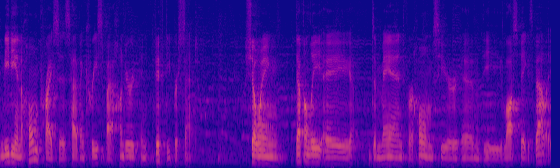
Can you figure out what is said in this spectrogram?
median home prices have increased by 150%, showing definitely a demand for homes here in the Las Vegas Valley.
